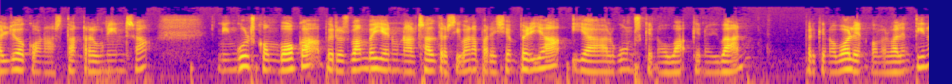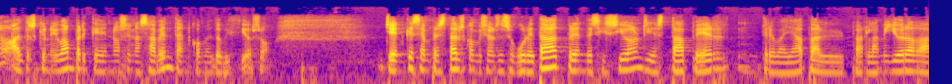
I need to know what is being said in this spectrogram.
al lloc on estan reunint-se ningú els convoca però es van veient uns als altres i van apareixent per allà hi ha alguns que no, va, que no hi van perquè no volen com el Valentino altres que no hi van perquè no se n'assabenten com el Dovizioso gent que sempre està a les comissions de seguretat, pren decisions i està per treballar pel, per la millora de,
